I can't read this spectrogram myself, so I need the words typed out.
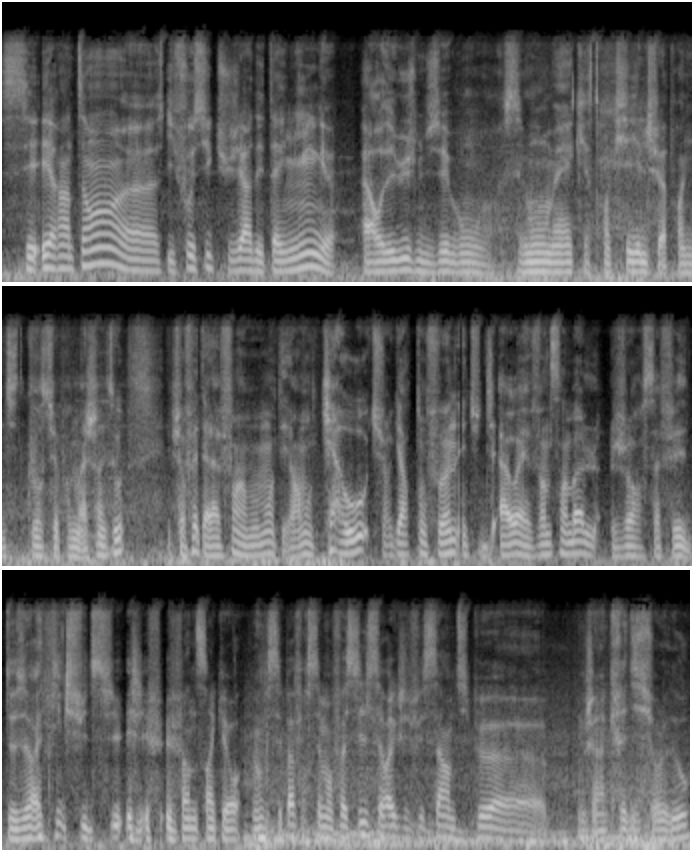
c'est éreintant. Euh, il faut aussi que tu gères des timings. Alors au début, je me disais, bon, c'est mon mec, tranquille, tu vas prendre une petite course, tu vas prendre machin et tout. Et puis en fait, à la fin, à un moment, t'es vraiment KO, tu regardes ton phone et tu te dis, ah ouais, 25 balles, genre ça fait deux heures et demie que je suis dessus et j'ai fait 25 euros. Donc c'est pas forcément facile, c'est vrai que j'ai fait ça un petit peu, euh... donc j'ai un crédit sur le dos.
